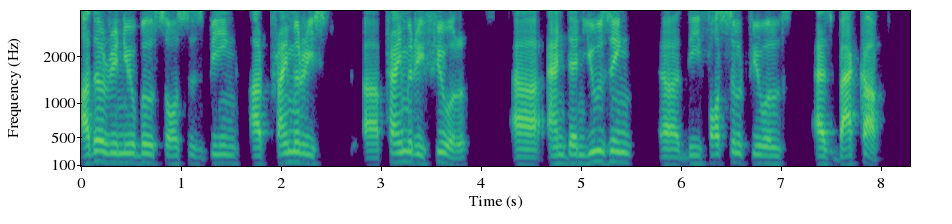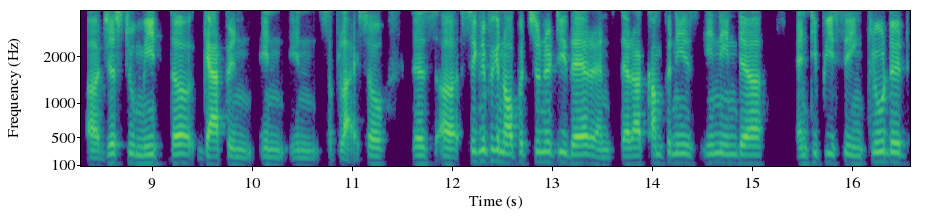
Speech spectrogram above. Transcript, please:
other renewable sources being our primary uh, primary fuel uh, and then using uh, the fossil fuels as backup uh, just to meet the gap in in in supply. So there's a significant opportunity there and there are companies in india ntpc included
